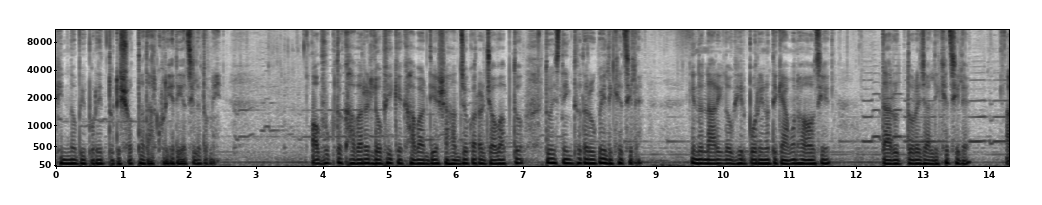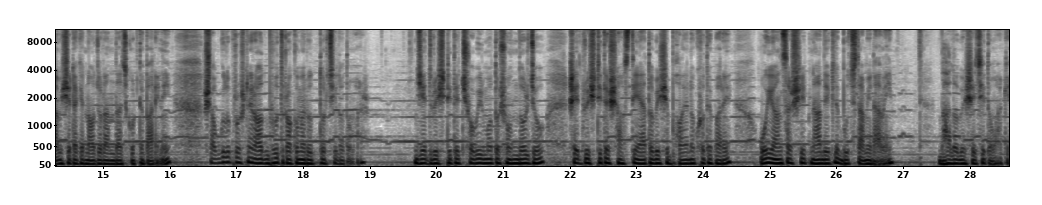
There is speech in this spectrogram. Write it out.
ভিন্ন বিপরীত দুটি সত্তা দাঁড় করিয়ে দিয়েছিলে তুমি। অভুক্ত খাবারের লোভীকে খাবার দিয়ে সাহায্য করার জবাব তো তুমি স্নিগ্ধতা রূপেই লিখেছিলে। কিন্তু নারী লোভীর পরিণতি কেমন হওয়া উচিত? তার উত্তরে যা লিখেছিলে, আমি সেটাকে নজরআন্দাজ করতে পারিনি। সবগুলো প্রশ্নের অদ্ভুত রকমের উত্তর ছিল তোমার। যে দৃষ্টিতে ছবির মতো সৌন্দর্য, সেই দৃষ্টিতে শাস্তি এত বেশি ভয়ানক হতে পারে, ওই আনসার শিট না দেখলে বুঝতামই না আমি। ভালোবেসেছি তোমাকে।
